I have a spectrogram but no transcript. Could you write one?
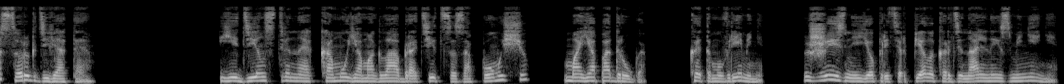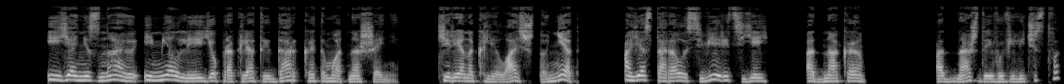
49. Единственная, к кому я могла обратиться за помощью, моя подруга. К этому времени жизнь ее претерпела кардинальные изменения. И я не знаю, имел ли ее проклятый дар к этому отношение. Кирена клялась, что нет, а я старалась верить ей. Однако однажды его величество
